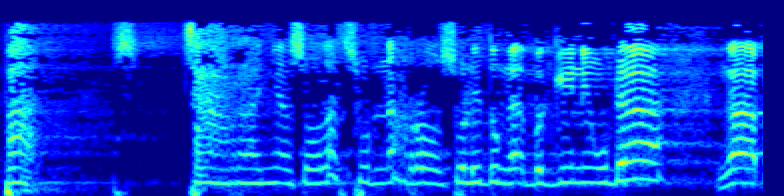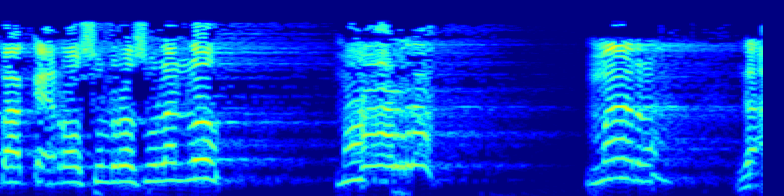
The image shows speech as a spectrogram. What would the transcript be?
Pak, caranya sholat sunnah Rasul itu nggak begini. Udah, nggak pakai Rasul-Rasulan loh. Marah. Marah. Nggak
